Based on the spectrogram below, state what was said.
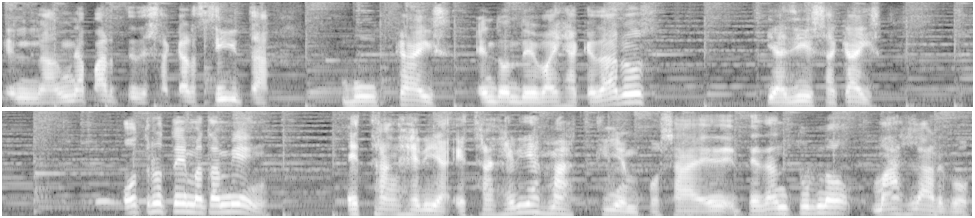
en una parte de sacar cita, buscáis en donde vais a quedaros y allí sacáis. Otro tema también, extranjería. Extranjería es más tiempo, o sea, eh, te dan turno más largo.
